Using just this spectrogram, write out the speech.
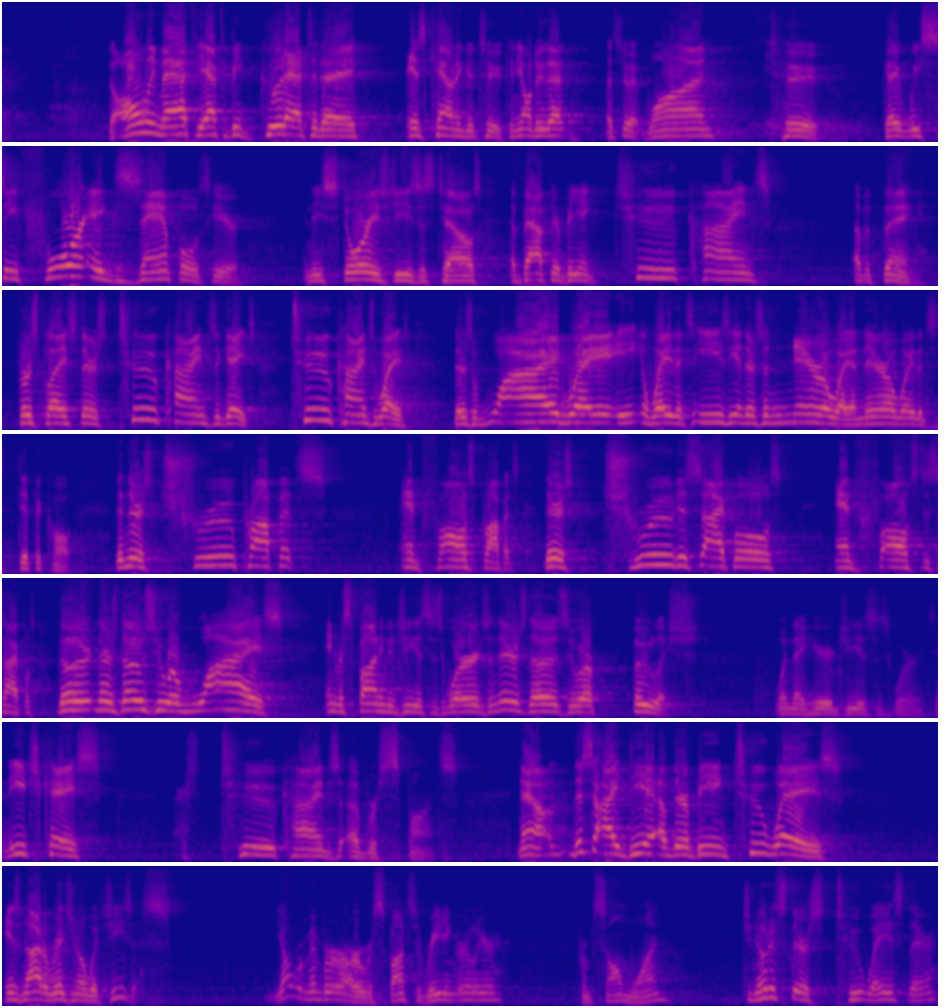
The only math you have to be good at today is counting to two. Can y'all do that? Let's do it. One, two. Okay, we see four examples here in these stories Jesus tells about there being two kinds of a thing. First place, there's two kinds of gates, two kinds of ways. There's a wide way, a way that's easy, and there's a narrow way, a narrow way that's difficult. Then there's true prophets and false prophets. There's true disciples and false disciples. There's those who are wise in responding to Jesus' words, and there's those who are foolish when they hear Jesus' words. In each case, there's two kinds of response. Now, this idea of there being two ways is not original with Jesus. Y'all remember our responsive reading earlier from Psalm 1? Did you notice there's two ways there?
